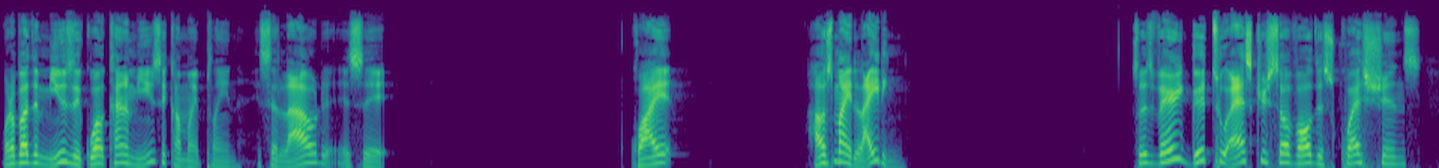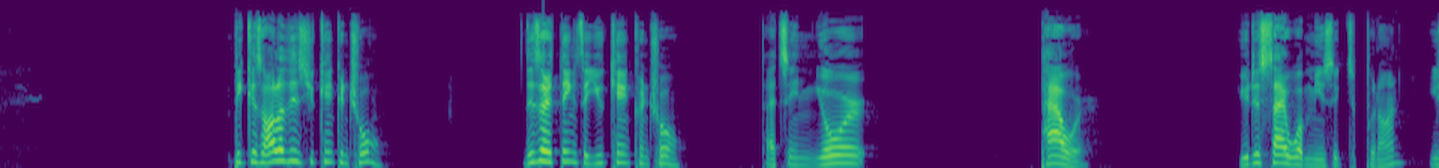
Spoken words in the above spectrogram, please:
What about the music? What kind of music am I playing? Is it loud? Is it quiet? How's my lighting? So it's very good to ask yourself all these questions because all of this you can't control. These are things that you can't control. That's in your power. You decide what music to put on. You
